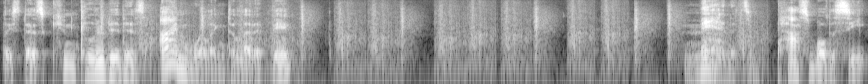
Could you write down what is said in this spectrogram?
At least as concluded as I'm willing to let it be. Man, it's impossible to see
